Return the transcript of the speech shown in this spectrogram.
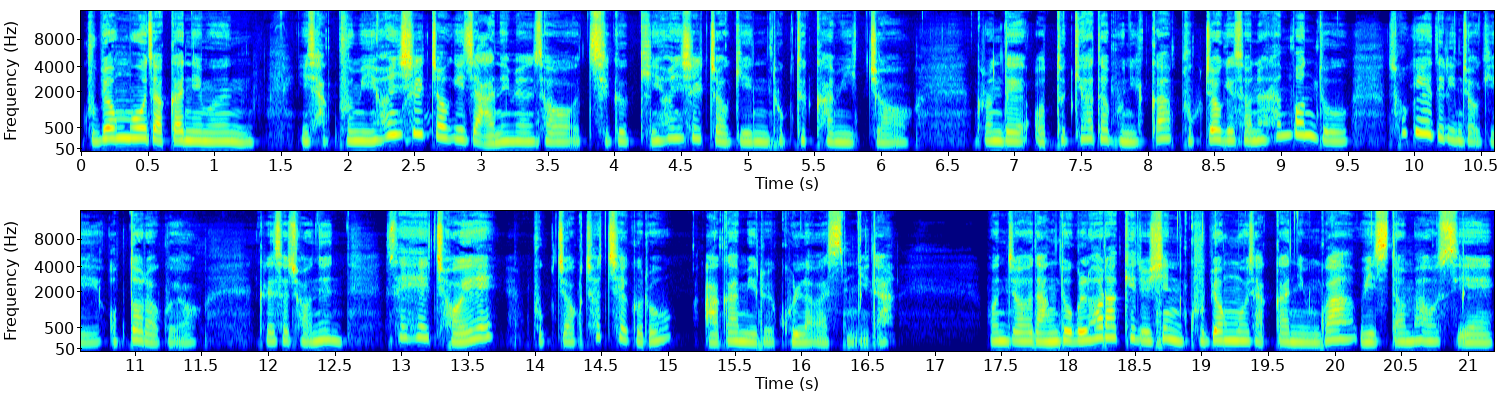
구병모 작가님은 이 작품이 현실적이지 않으면서 지극히 현실적인 독특함이 있죠. 그런데 어떻게 하다 보니까 북적에서는 한 번도 소개해드린 적이 없더라고요. 그래서 저는 새해 저의 북적 첫 책으로 아가미를 골라왔습니다. 먼저 낭독을 허락해 주신 구병모 작가님과 위즈덤 하우스에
